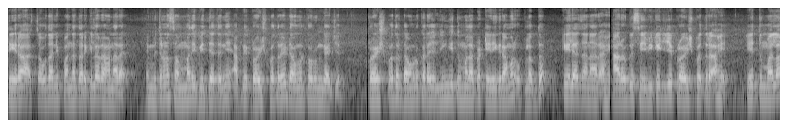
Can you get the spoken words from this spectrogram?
तेरा चौदा आणि पंधरा तारखेला राहणार आहे. तर मित्रांनो संबंधित विद्यार्थ्यांनी आपले प्रवेशपत्र हे डाउनलोड करून घ्यायचे. प्रवेशपत्र डाउनलोड करायची लिंक ही तुम्हाला आपल्या टेलिग्रामवर उपलब्ध केल्या जाणार आहे. आरोग्य सेविकेचे जे प्रवेशपत्र आहे हे तुम्हाला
